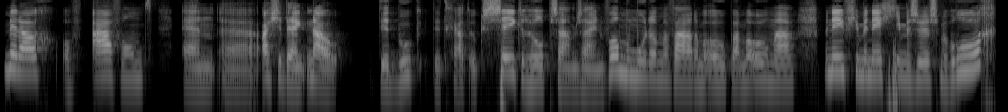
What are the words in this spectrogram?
middag of avond. En uh, als je denkt, nou, dit boek, dit gaat ook zeker hulpzaam zijn voor mijn moeder, mijn vader, mijn opa, mijn oma, mijn neefje, mijn nichtje, mijn zus, mijn broer.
